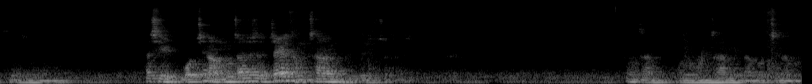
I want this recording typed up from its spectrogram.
진심이에요. 사실 멋진 안무 짜주셔서 제일 감사한 분들이죠 항상 너무 감사합니다. 멋진 안무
